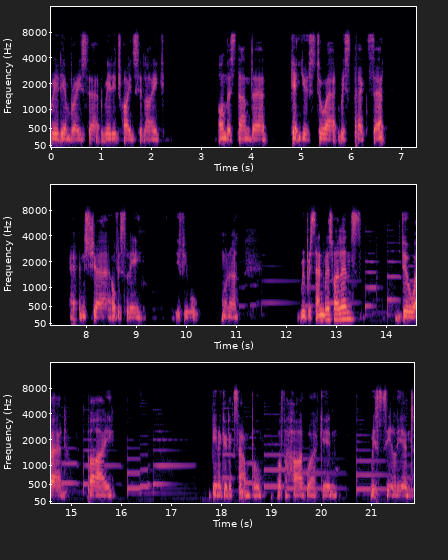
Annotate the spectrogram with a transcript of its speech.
really embrace that, really try to like understand that, get used to it, respect that, and share. Obviously, if you want to represent Venezuelans, do it by being a good example of a hardworking, resilient,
